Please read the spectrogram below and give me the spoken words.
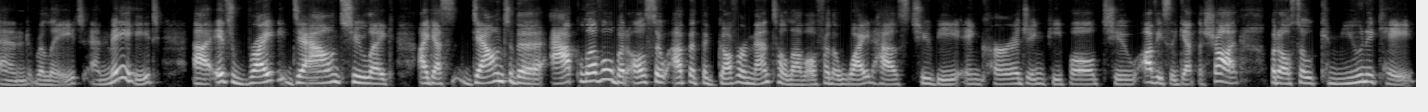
and relate and mate uh, it's right down to like i guess down to the app level but also up at the governmental level for the white house to be encouraging people to obviously get the shot but also communicate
